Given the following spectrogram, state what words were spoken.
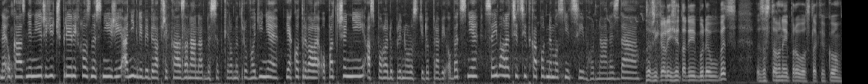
Neukázněný řidič při rychlost nesníží ani kdyby byla přikázaná na 10 km v hodině. Jako trvalé opatření a z pohledu plynulosti dopravy obecně se jim ale třicítka pod nemocnicí vhodná nezdá. Říkali, že tady bude vůbec zastavený provoz, tak jako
